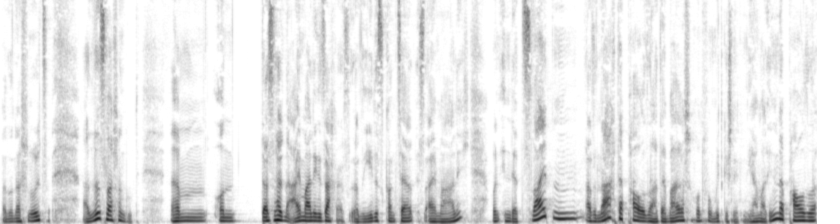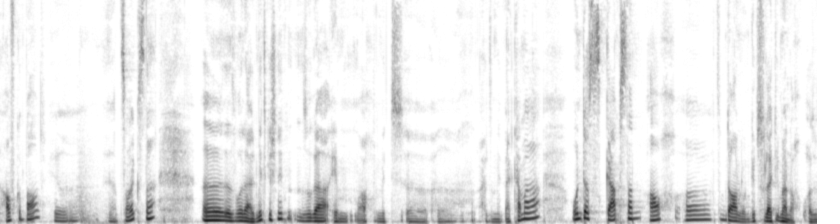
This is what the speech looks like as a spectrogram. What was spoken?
bei so einer Schnulze. Also das war schon gut. Ähm, und das ist halt eine einmalige Sache. Also jedes Konzert ist einmalig. Und in der zweiten, also nach der Pause hat der Bayerische Rundfunk mitgeschnitten. Die haben halt in der Pause aufgebaut, ihr, ihr Zeugs da. Äh, das wurde halt mitgeschnitten, sogar eben auch mit, äh, also mit einer Kamera. Und das gab es dann auch äh, zum Download. Gibt es vielleicht immer noch. Also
